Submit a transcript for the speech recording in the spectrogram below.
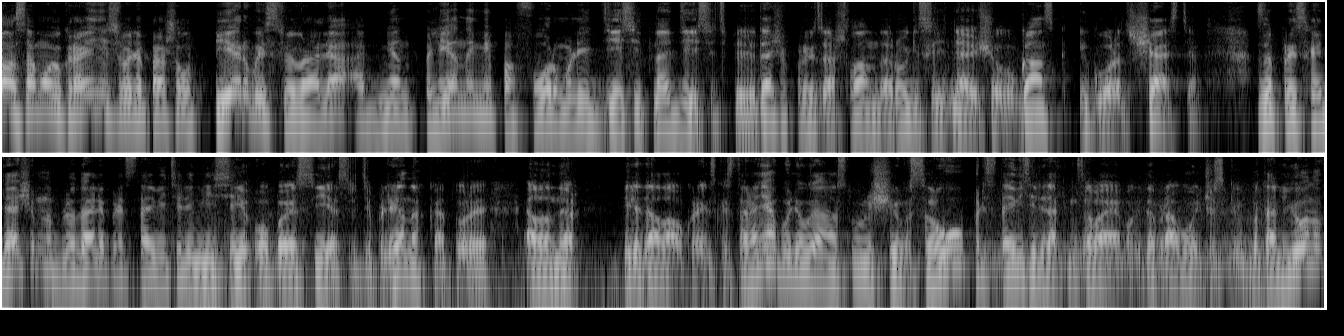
Ну а на самой Украине сегодня прошел первый с февраля обмен пленными по формуле 10 на 10. Передача произошла на дороге, соединяющей Луганск и город Счастье. За происходящим наблюдали представители миссии ОБСЕ. Среди пленных, которые ЛНР передала украинской стороне, были военнослужащие ВСУ, представители так называемых добровольческих батальонов,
